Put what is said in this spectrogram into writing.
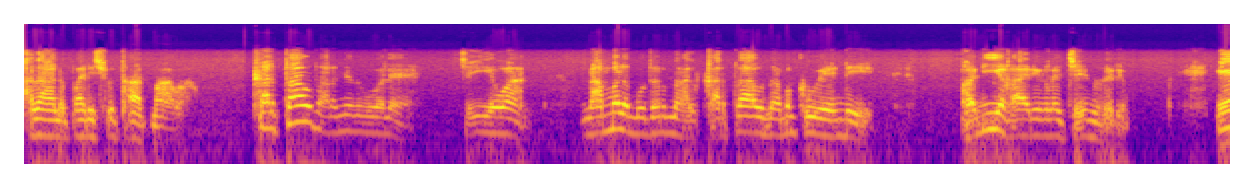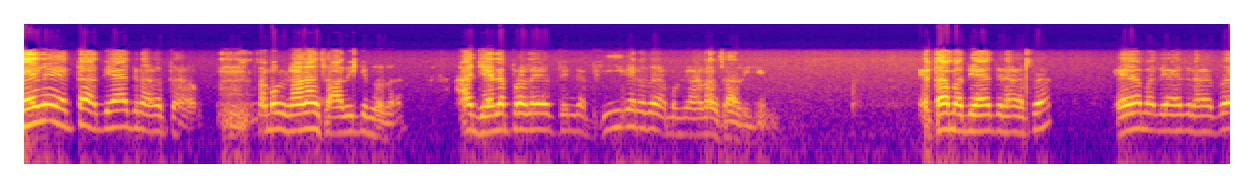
അതാണ് പരിശുദ്ധാത്മാവ്. കർത്താവ് പറഞ്ഞതുപോലെ ചെയ്യുവാൻ നമ്മൾ മുതിർന്നാൽ കർത്താവ് നമുക്ക് വേണ്ടി വലിയ കാര്യങ്ങളെ ചെയ്തു തരും. ഏഴ് എട്ട് അധ്യായത്തിനകത്ത് നമുക്ക് കാണാൻ സാധിക്കുന്നത് ആ ജലപ്രളയത്തിന്റെ ഭീകരത നമുക്ക് കാണാൻ സാധിക്കും. എട്ടാം അധ്യായത്തിനകത്ത് ഏഴാം അധ്യായത്തിനകത്ത്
